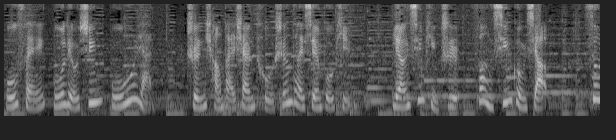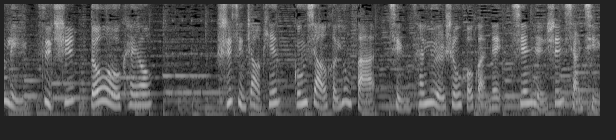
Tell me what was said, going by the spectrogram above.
无肥、无硫熏、无污染，纯长白山土生的鲜补品，良心品质，放心功效，送礼自吃都 OK 哦。实景照片、功效和用法，请参阅生活馆内鲜人参详情。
